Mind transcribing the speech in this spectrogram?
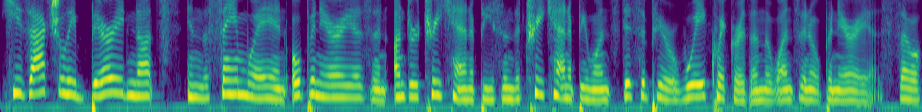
he's actually buried nuts in the same way in open areas and under tree canopies, and the tree canopy ones disappear way quicker than the ones in open areas. So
